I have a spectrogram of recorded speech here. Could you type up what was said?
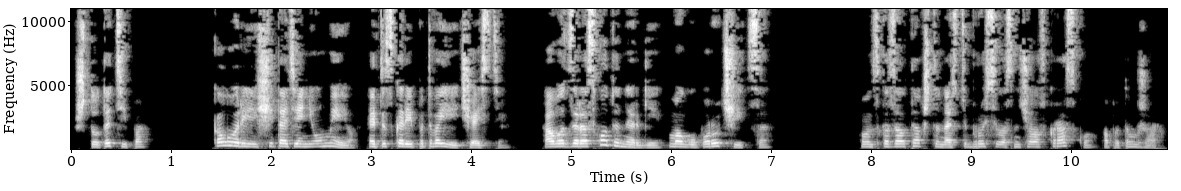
«Что-то типа». «Калории считать я не умею, это скорее по твоей части. А вот за расход энергии могу поручиться». Он сказал так, что Настю бросила сначала в краску, а потом в жар.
